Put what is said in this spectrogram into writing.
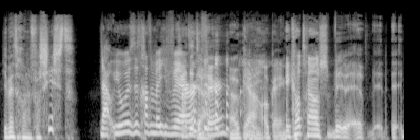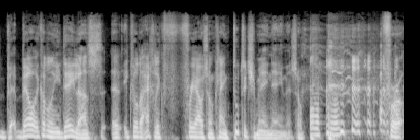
je bent gewoon een fascist. Nou jongens, dit gaat een beetje ver. Gaat dit te ver? Oké. Ja, oké. Ik had trouwens, eh, eh, Bel, ik had een idee laatst. Eh, Ik wilde eigenlijk voor jou zo'n klein toetertje meenemen. Zo. voor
